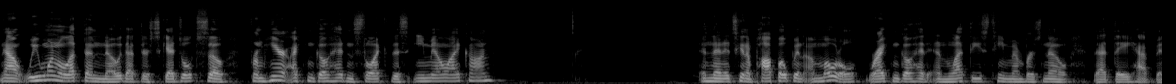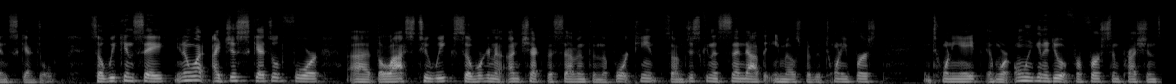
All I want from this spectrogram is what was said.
Now, we want to let them know that they're scheduled. So from here, I can go ahead and select this email icon. And then it's going to pop open a modal where I can go ahead and let these team members know that they have been scheduled. So we can say, you know what, I just scheduled for uh, the last two weeks, so we're going to uncheck the 7th and the 14th. So I'm just going to send out the emails for the 21st and 28th, and we're only going to do it for first impressions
